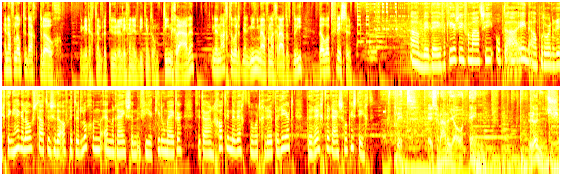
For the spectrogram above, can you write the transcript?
en dan verloopt de dag droog. De middagtemperaturen liggen in het weekend rond 10 graden. In de nachten wordt het met minimaal van een graad of 3 wel wat frisser. ANWB Verkeersinformatie. Op de A1 Apeldoorn richting Hengelo staat tussen de afritten Lochem en Rijssen 4 kilometer. Zit daar een gat in de weg dat wordt gerepareerd. De rechte reishok is dicht. Dit is Radio 1. Lunch.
